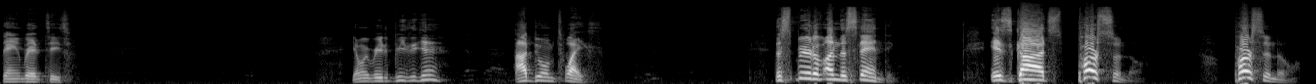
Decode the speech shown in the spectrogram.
They ain't ready to teach. You want me to read the piece again? I'll do them twice. The spirit of understanding is God's personal, personal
